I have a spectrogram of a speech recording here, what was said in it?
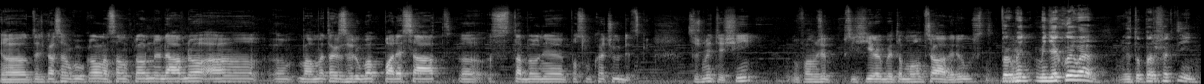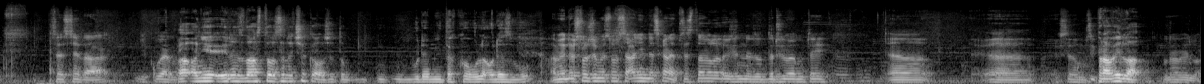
eh, teďka jsem koukal na SoundCloud nedávno a eh, máme tak zhruba 50 eh, stabilně posluchačů vždycky. Což mě těší. Doufám, že příští rok by to mohlo třeba vyrůst. Tak my, my děkujeme, je to perfektní. Přesně tak. Děkujeme. A ani jeden z nás toho se nečekal, že to bude mít takovouhle odezvu. A mně došlo, že my jsme se ani dneska nepředstavili, takže nedodržujeme ty, uh, uh, jak se tomu říká? Pravidla. Pravidla.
